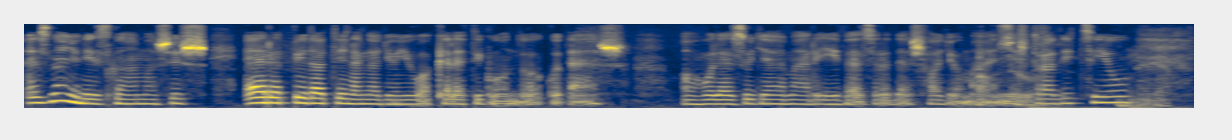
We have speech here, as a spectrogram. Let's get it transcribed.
Ez nagyon izgalmas, és erre például tényleg nagyon jó a keleti gondolkodás, ahol ez ugye már évezredes hagyomány Abszolút. és tradíció. Igen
